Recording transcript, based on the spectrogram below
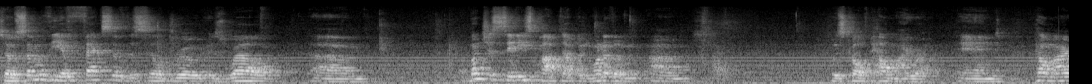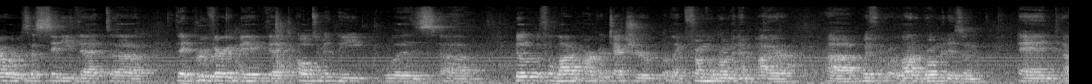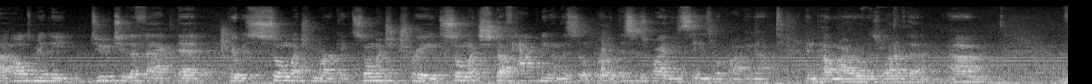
So some of the effects of the Silk Road as well. Um, a bunch of cities popped up, and one of them um, was called Palmyra. And Palmyra was a city that uh, that grew very big, that ultimately was um, built with a lot of architecture, like from the Roman Empire, uh, with a lot of Romanism, and uh, ultimately due to the fact that there was so much market, so much trade, so much stuff happening on the Silk Road. This is why these cities were popping up, and Palmyra was one of them. Um,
